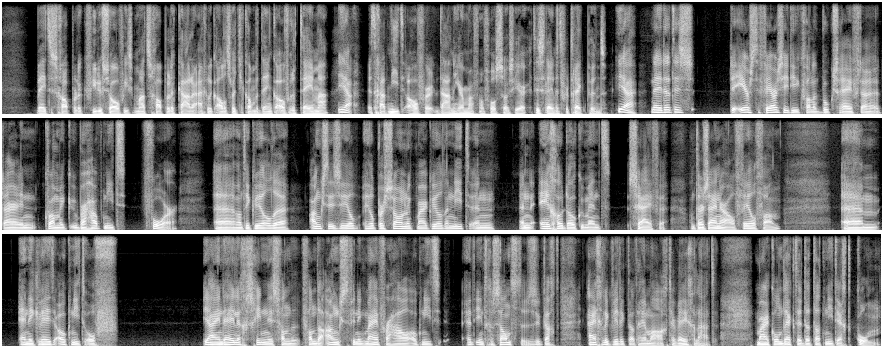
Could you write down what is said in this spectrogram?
wetenschappelijk, filosofisch, maatschappelijk kader. Eigenlijk alles wat je kan bedenken over het thema. Ja, Het gaat niet over Daan Heerma van Vos zozeer. Het is alleen het vertrekpunt. ja, nee, dat is de eerste versie die ik van het boek schreef. Daar, daarin kwam ik überhaupt niet voor. Eh, want ik wilde, angst is heel, heel persoonlijk, maar ik wilde niet een, een ego-document schrijven. Want daar zijn er al veel van. Ehm, en ik weet ook niet of. Ja, in de hele geschiedenis van de, van de angst vind ik mijn verhaal ook niet het interessantste. Dus ik dacht, eigenlijk wil ik dat helemaal achterwege laten. Maar ik ontdekte dat dat niet echt kon.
